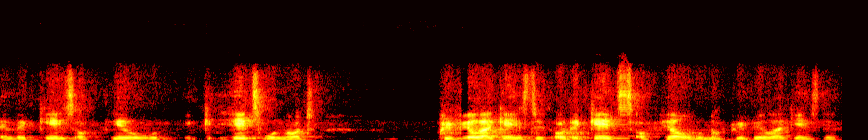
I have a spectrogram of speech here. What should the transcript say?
and the gates of hell would hate will not prevail against it, or the gates of hell will not prevail against it.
